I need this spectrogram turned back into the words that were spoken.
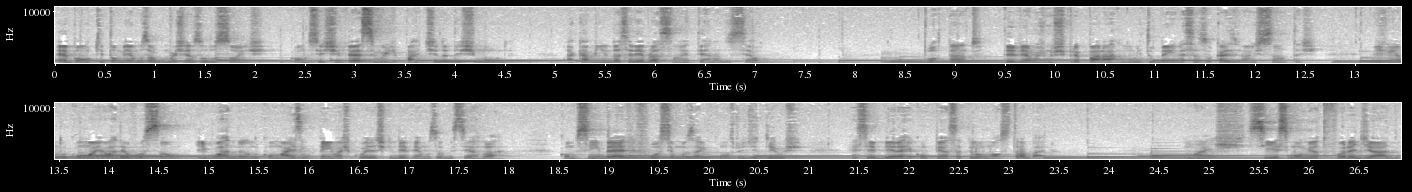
é bom que tomemos algumas resoluções, como se estivéssemos de partida deste mundo, a caminho da celebração eterna do céu. Portanto, devemos nos preparar muito bem nessas ocasiões santas, vivendo com maior devoção e guardando com mais empenho as coisas que devemos observar, como se em breve fôssemos ao encontro de Deus receber a recompensa pelo nosso trabalho. Mas, se esse momento for adiado,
